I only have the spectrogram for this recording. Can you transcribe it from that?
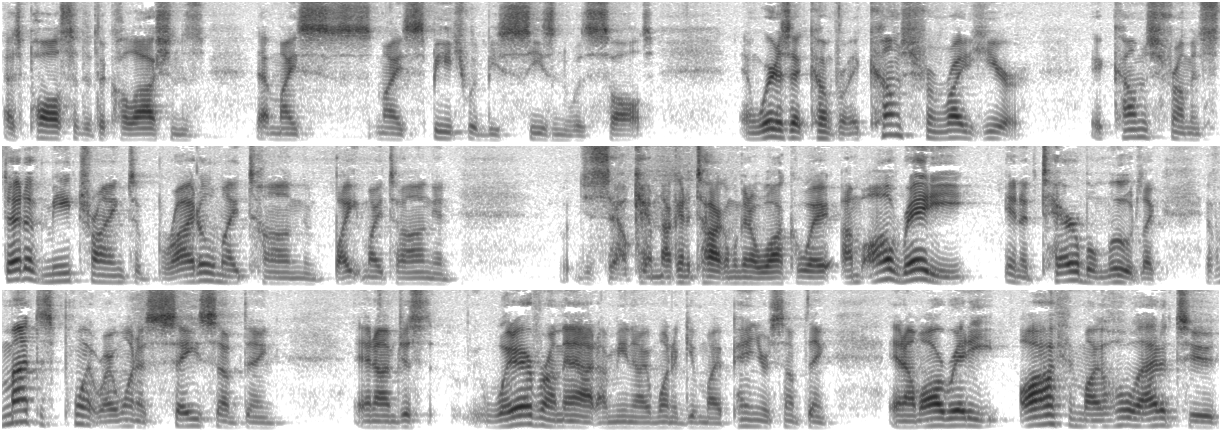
as Paul said to the Colossians that my my speech would be seasoned with salt. And where does that come from? It comes from right here. It comes from instead of me trying to bridle my tongue and bite my tongue and just say, okay, I'm not going to talk, I'm going to walk away. I'm already in a terrible mood. Like, if I'm at this point where I want to say something and I'm just wherever I'm at, I mean, I want to give my opinion or something, and I'm already off in my whole attitude,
